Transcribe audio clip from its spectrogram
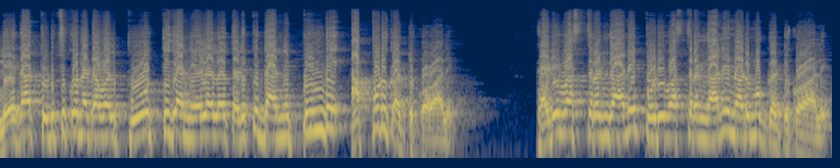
లేదా తుడుచుకున్న టవల్ పూర్తిగా నీళ్ళలో తడిపి దాన్ని పిండి అప్పుడు కట్టుకోవాలి. తడి వస్త్రం కానీ పొడి వస్త్రం కానీ నడుము కట్టుకోవాలి.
